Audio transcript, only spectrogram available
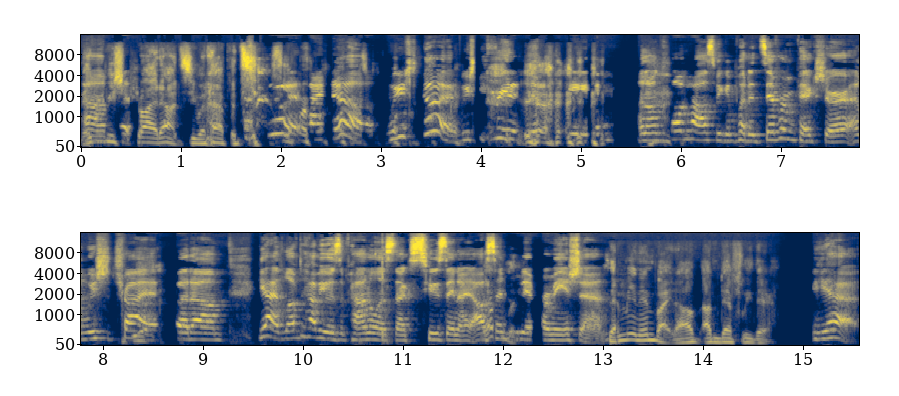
Maybe um, we should try it out and see what happens. I, I know. We should. We should create a different and on Clubhouse we can put a different picture and we should try yeah. it. But um, yeah, I'd love to have you as a panelist next Tuesday night. I'll definitely. send you the information. Send me an invite. I'll, I'm definitely there. Yeah,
